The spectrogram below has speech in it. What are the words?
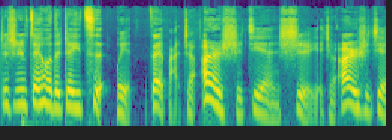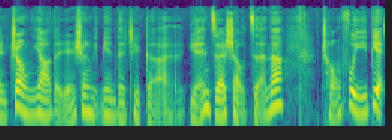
这是最后的这一次，我也再把这二十件事，也就二十件重要的人生里面的这个原则守则呢，重复一遍。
